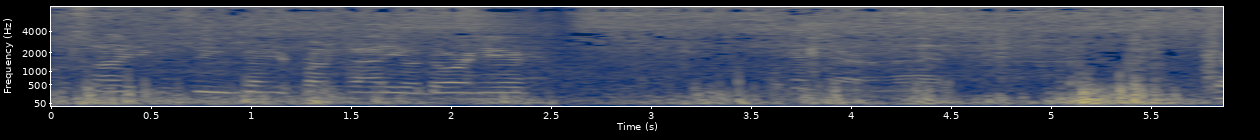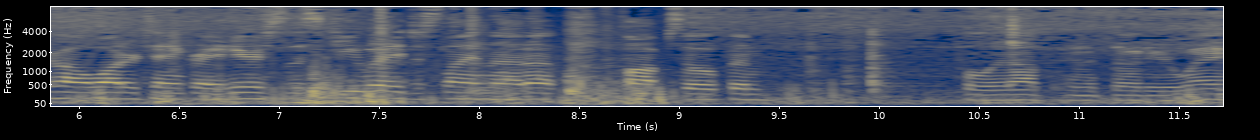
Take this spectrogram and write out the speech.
the side, you can see you've got your front patio door here. We'll get there in a minute. Your hot water tank right here. So this keyway, just line that up, pops open, pull it up and it's out of your way.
